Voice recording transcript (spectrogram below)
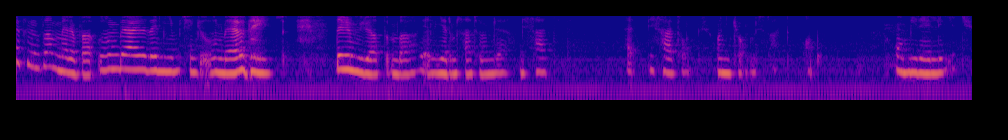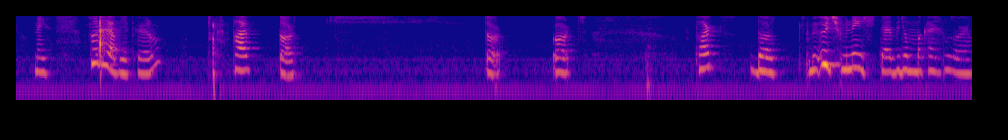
Hepinize merhaba. Uzun bir ara demeyeyim çünkü uzun bir ara değil. Demin video attım daha. Yani yarım saat önce. Bir saat mi? Evet, bir saat olmuş. 12 olmuş. Hop. 11.50 geçiyor. Neyse. Soru cevap yapıyorum. Part 4. 4. 4. Part 4 mü 3 mü ne işte. Videoma bakarsınız oraya.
